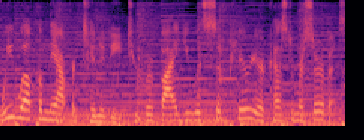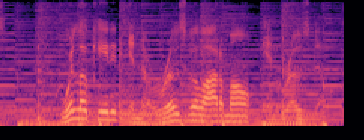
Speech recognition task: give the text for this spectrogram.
We welcome the opportunity to provide you with superior customer service. We're located in the Roseville Auto Mall in Roseville.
